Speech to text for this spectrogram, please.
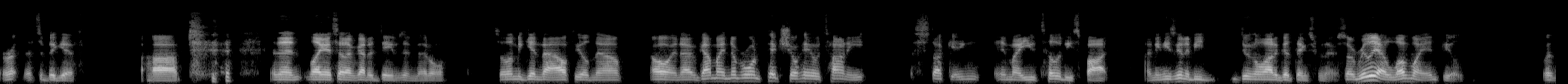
Or that's a big if. Uh, and then, like I said, I've got Adames in middle. So let me get in the outfield now. Oh, and I've got my number one pick, Shohei Ohtani, stuck in, in my utility spot. I mean, he's going to be doing a lot of good things from there. So really, I love my infield with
